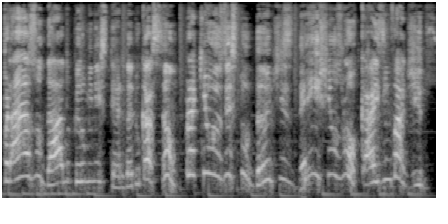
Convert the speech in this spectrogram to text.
prazo dado pelo Ministério da Educação para que os estudantes deixem os locais invadidos.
